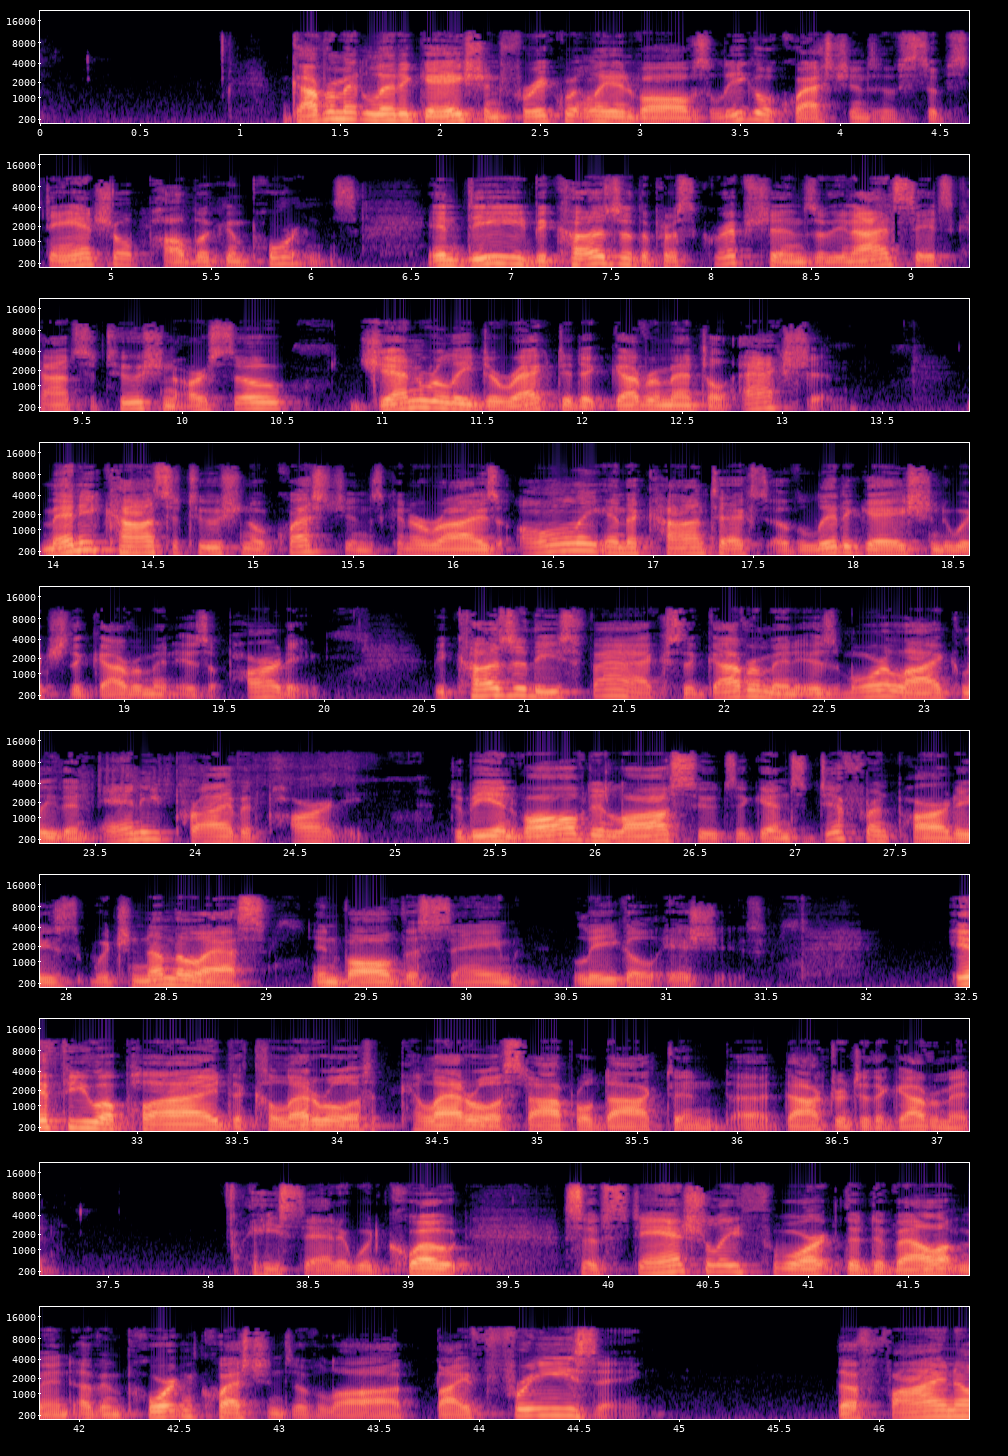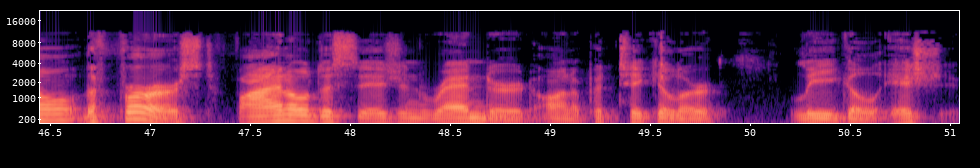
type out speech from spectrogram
Government litigation frequently involves legal questions of substantial public importance. Indeed, because of the prescriptions of the United States Constitution are so generally directed at governmental action, many constitutional questions can arise only in the context of litigation to which the government is a party. Because of these facts, the government is more likely than any private party to be involved in lawsuits against different parties which nonetheless involve the same legal issues. If you applied the collateral, collateral estoppel doctrine, uh, doctrine to the government, he said it would, quote, substantially thwart the development of important questions of law by freezing the final, the first final decision rendered on a particular legal issue.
